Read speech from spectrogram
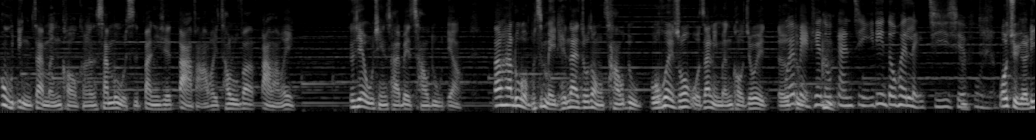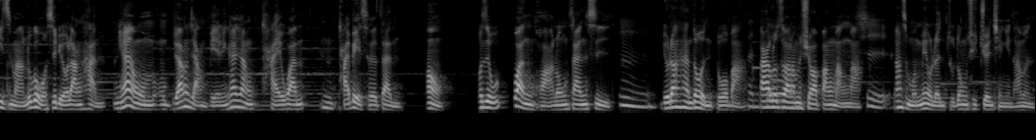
固定在门口，可能三不五时办一些大法会、超度法大法会，这些无形才被超度掉。那他如果不是每天在做这种超度，不会说我在你门口就会得。不会每天都干净，一定都会累积一些负能。我举个例子嘛，如果我是流浪汉，你看我们我不要讲别人，你看像台湾台北车站哦。或者万华龙山寺，嗯，流浪汉都很多吧？大家都知道他们需要帮忙嘛？是，那怎么没有人主动去捐钱给他们？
